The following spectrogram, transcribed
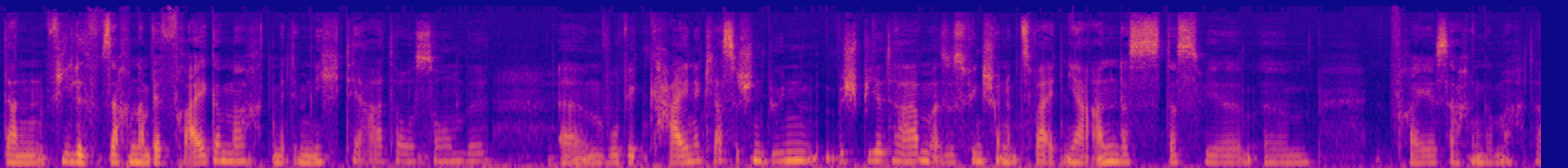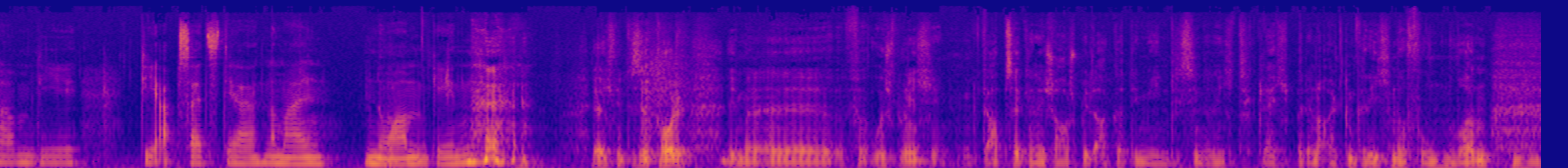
dann viele Sachen haben wir freigemacht mit dem Nicht-Theater-Ensemble, ähm, wo wir keine klassischen Bühnen bespielt haben. Also es fing schon im zweiten Jahr an, dass, dass wir ähm, freie Sachen gemacht haben, die die abseits der normalen Norm gehen. Ja, ich finde das ja toll. Ich meine, äh, ursprünglich gab es ja keine Schauspielakademien, die sind ja nicht gleich bei den alten Griechen erfunden worden. Mhm.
